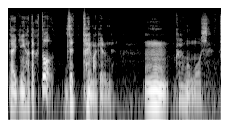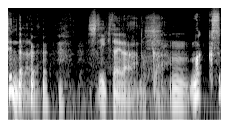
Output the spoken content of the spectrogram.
大金はたくと、絶対負けるんだよ。うん。これももう知ってんだからね。していきたいな、どっか。うん。マックス、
